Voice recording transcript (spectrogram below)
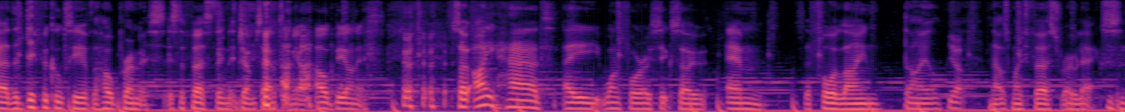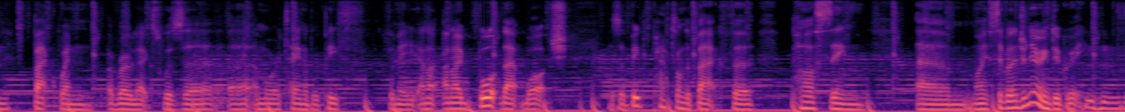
Uh, the difficulty of the whole premise is the first thing that jumps out at me. I'll, I'll be honest. So I had a 14060M, the four-line dial, Yep. and that was my first Rolex. Mhm. back when a Rolex was a, a, a more attainable piece for me. And I, and I bought that watch as a big pat on the back for passing um, my civil engineering degree. Mhm.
